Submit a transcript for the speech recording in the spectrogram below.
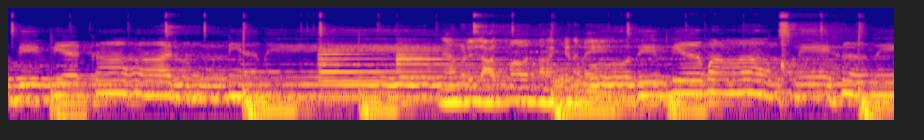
ദിവ്യകാരുണ്യമേ. ആത്മാവൻ നിറയ്ക്കണമേ. ദിവ്യമാം സ്നേഹമേ.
